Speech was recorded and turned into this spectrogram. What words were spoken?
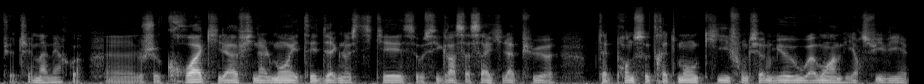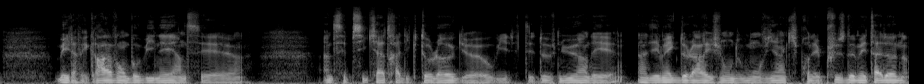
plus être chez ma mère, quoi. Euh, je crois qu'il a finalement été diagnostiqué, c'est aussi grâce à ça qu'il a pu euh, peut-être prendre ce traitement qui fonctionne mieux ou avoir un meilleur suivi mais il avait grave embobiné un de ses, un de ses psychiatres addictologues où il était devenu un des, un des mecs de la région d'où on vient qui prenait plus de méthadone.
